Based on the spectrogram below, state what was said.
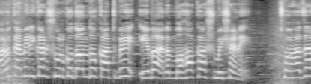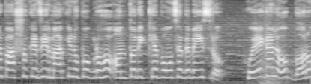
ভারত আমেরিকার শুল্ক দ্বন্দ্ব কাটবে এবার মহাকাশ মিশনে। ছ হাজার পাঁচশো কেজির মার্কিন উপগ্রহ অন্তরিক্ষে পৌঁছে দেবে ইসরো। হয়ে গেল বড়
